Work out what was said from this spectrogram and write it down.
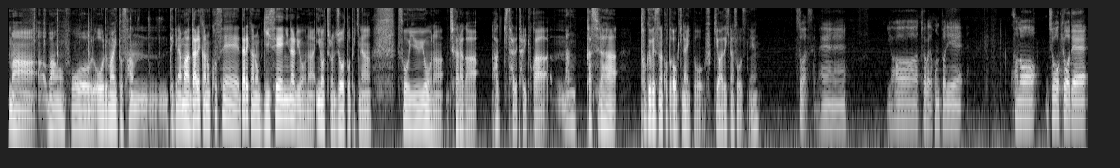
まあワン・フォー・オールオールマイトさん的なまあ誰かの個性誰かの犠牲になるような命の譲渡的なそういうような力が発揮されたりとか何かしら特別なことが起きないと復帰はできなそうですねそうですよね。いやー、というわけで本当に、この状況で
